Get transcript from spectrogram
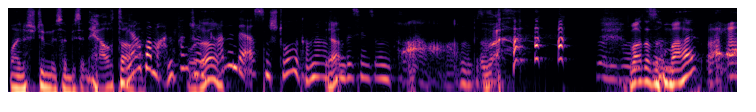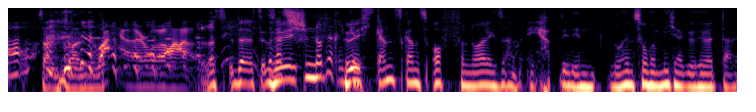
Meine Stimme ist ein bisschen härter. Ja, aber am Anfang schon, oder? gerade in der ersten Strophe, kommt dann auch Ja? so ein bisschen so ein. So ein bisschen, so Mach das nochmal. Das, das, das, höre ich, höre ich ganz, ganz oft von Leuten, die sagen, ey, habt ihr den neuen Song von Micha gehört? Da,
